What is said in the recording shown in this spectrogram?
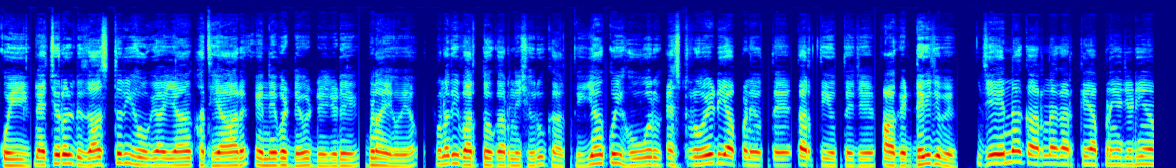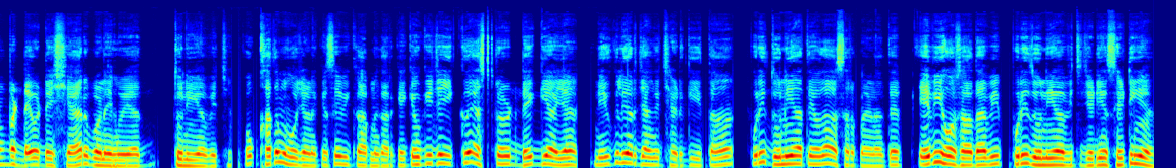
ਕੋਈ ਨੈਚੁਰਲ ਡਿਜ਼ਾਸਟਰ ਹੀ ਹੋ ਗਿਆ ਜਾਂ ਹਥਿਆਰ ਇੰਨੇ ਵੱਡੇ ਵੱਡੇ ਜਿਹੜੇ ਬਣਾਏ ਹੋਏ ਆ ਉਹਨਾਂ ਦੀ ਵਰਤੋਂ ਕਰਨੀ ਸ਼ੁਰੂ ਕਰਤੀ। ਜਾਂ ਕੋਈ ਹੋਰ ਐਸਟਰੋਇਡ ਹੀ ਆਪਣੇ ਉੱਤੇ ਧਰਤੀ ਉੱਤੇ ਜੇ ਆ ਕੇ ਡਿੱਗ ਜਵੇ। ਜੇ ਇਹਨਾਂ ਕਾਰਨਾਂ ਕਰਕੇ ਆਪਣੀਆਂ ਜਿਹੜੀਆਂ ਵੱਡੇ ਵੱਡੇ ਸ਼ਹਿਰ ਬਣੇ ਹੋਏ ਆ ਦੁਨੀਆ ਵਿੱਚ, ਉਹ ਖਤਮ ਹੋ ਜਾਣ ਕਿਸੇ ਵੀ ਕਾਰਨ ਕਰਕੇ, ਕਿਉਂਕਿ ਜੇ ਇੱਕ ਐਸਟਰੋਇਡ ਡਿੱਗ ਗਿਆ ਜਾਂ ਨਿਊਕਲੀਅਰ ਜੰਗ ਛਿੜ ਗਈ ਤਾਂ ਪੂਰੀ ਦੁਨੀਆ ਤੇ ਉਹਦਾ ਅਸਰ ਪੈਣਾ ਤੇ ਇਹ ਵੀ ਹੋ ਸਕਦਾ ਵੀ ਪੂਰੀ ਦੁਨੀਆ ਵਿੱਚ ਜਿਹੜੀਆਂ ਸਿਟੀਆਂ,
